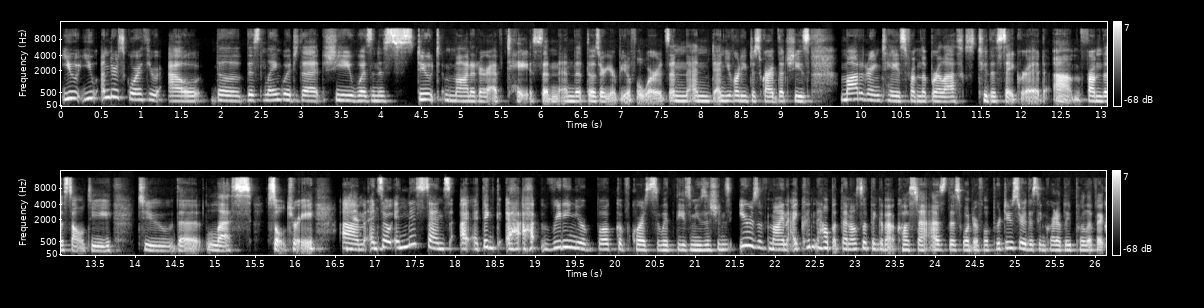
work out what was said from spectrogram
you you underscore throughout the this language that she was an astute monitor of taste, and and that those are your beautiful words. And and and you've already described that she's monitoring taste from the burlesques to the sacred, um, from the salty to the less sultry. Um, and so, in this sense, I, I think ha- reading your book, of course, with these musicians' ears of mine, I couldn't help but then also think about Costa as this wonderful producer, this incredibly prolific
